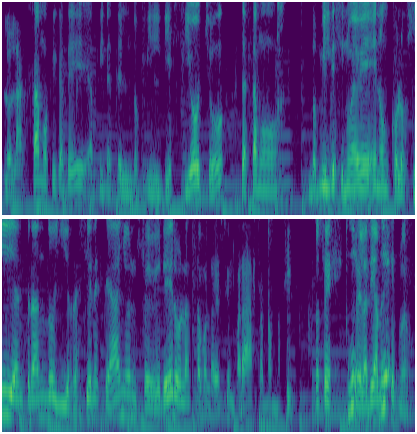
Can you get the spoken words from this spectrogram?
lo lanzamos, fíjate, a fines del 2018, o sea, estamos 2019 en oncología entrando y recién este año, en febrero, lanzamos la versión para aftas más masiva. Entonces, relativamente es nuevo.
